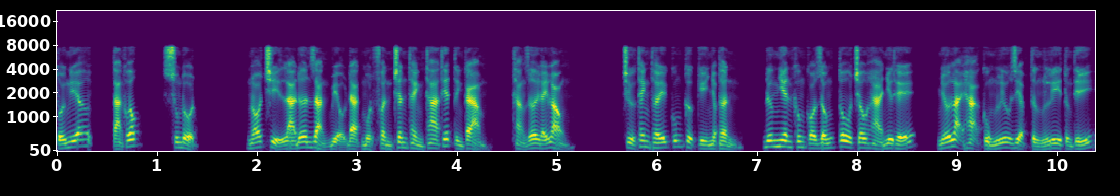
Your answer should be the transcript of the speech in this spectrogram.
tối nghĩa, tàn khốc, xung đột. Nó chỉ là đơn giản biểu đạt một phần chân thành tha thiết tình cảm, thẳng rơi đáy lòng. Trừ thanh thấy cũng cực kỳ nhập thần, đương nhiên không có giống tô châu hà như thế, nhớ lại hạ cùng lưu diệp từng ly từng tí,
